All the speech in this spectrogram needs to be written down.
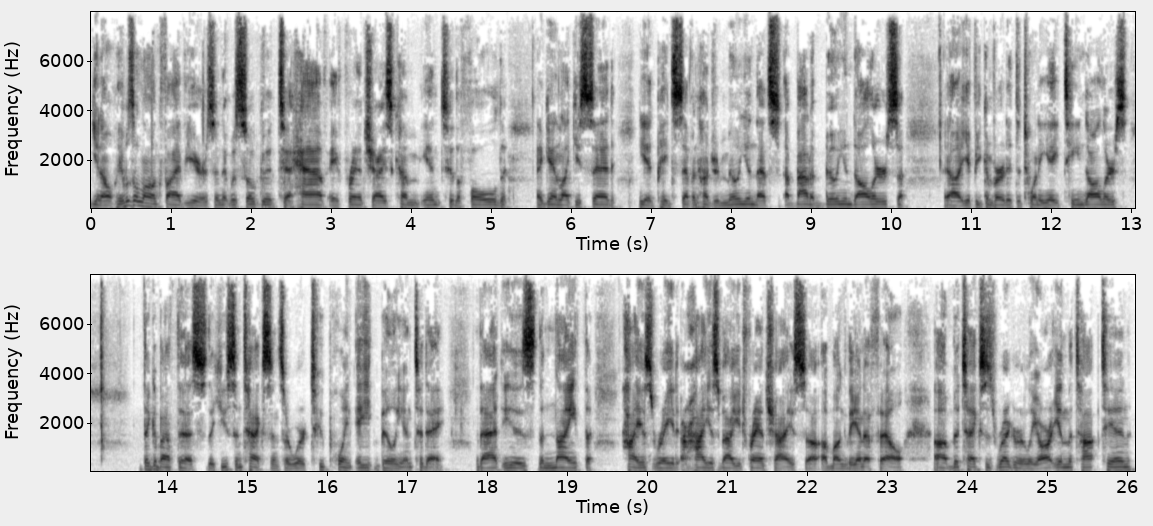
you know, it was a long five years, and it was so good to have a franchise come into the fold. Again, like you said, he had paid seven hundred million. That's about a billion dollars uh, if you convert it to twenty eighteen dollars. Think about this: the Houston Texans are worth two point eight billion today. That is the ninth highest rate or highest valued franchise uh, among the NFL. Uh, the Texans regularly are in the top ten.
